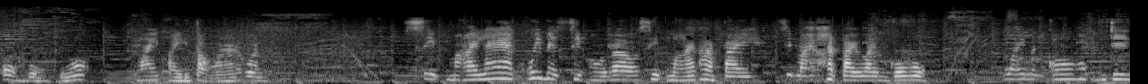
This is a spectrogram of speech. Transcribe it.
โอ้โห ไม่ไปต่อนะทุกคนสิบไม้แรกอุ้ยเบ็ดสิบของเราสิบไม้ผ่านไปสิบไม้ผ่านไปไวเหมือนโกหกไวเหมือนโกหกจริง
